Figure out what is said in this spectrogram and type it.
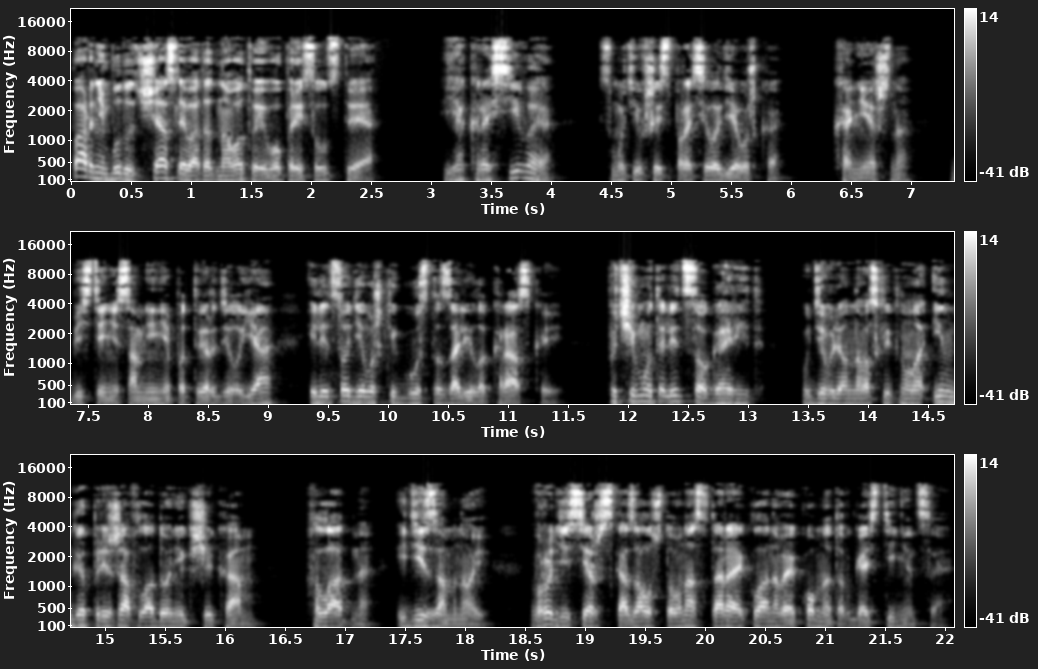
Парни будут счастливы от одного твоего присутствия». «Я красивая?» – смутившись, спросила девушка. «Конечно», – без тени сомнения подтвердил я, и лицо девушки густо залило краской. «Почему-то лицо горит», – удивленно воскликнула Инга, прижав ладони к щекам. «Ладно, иди за мной. Вроде Серж сказал, что у нас вторая клановая комната в гостинице».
